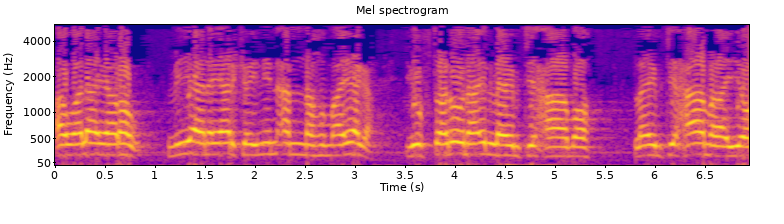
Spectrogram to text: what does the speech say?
awalaa yaraw miyaanay arkaynin anahum ayaga yuftanuuna in la imtixaamo la imtixaamayo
